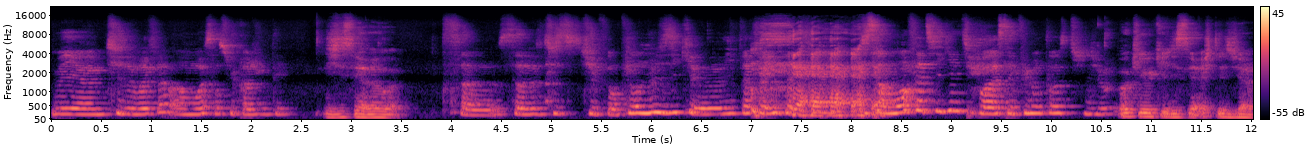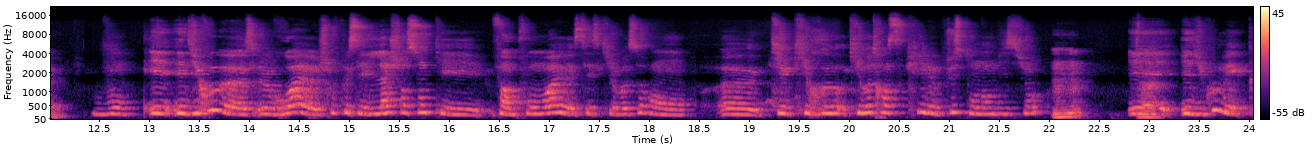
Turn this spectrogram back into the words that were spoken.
Mais euh, tu devrais faire un mois sans sucre ajouté. J'essaierai, ouais. Ça, ça, tu, tu fais plein de musique euh, hyper tu seras moins fatigué, tu pourras rester plus longtemps au studio. Ok, ok, j'essaierai, je te dirai. Bon, et, et du coup, euh, le roi, euh, je trouve que c'est la chanson qui est. Enfin, pour moi, euh, c'est ce qui ressort en. qui, qui, re- qui retranscrit le plus ton ambition. Mhm. Et, Ouais. et du coup, mais qu-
